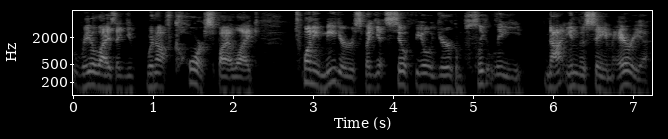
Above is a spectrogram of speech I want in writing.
realize that you went off course by like 20 meters, but yet still feel you're completely not in the same area.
